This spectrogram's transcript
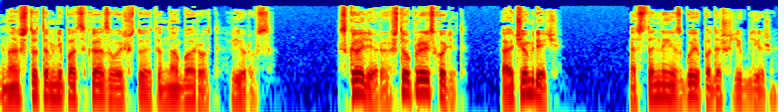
Но что-то мне подсказывает, что это наоборот, вирус. Скайлер, что происходит? О чем речь? Остальные изгои подошли ближе.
